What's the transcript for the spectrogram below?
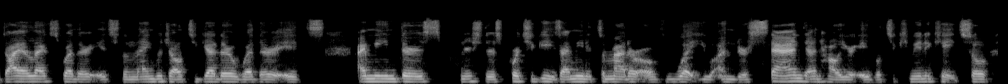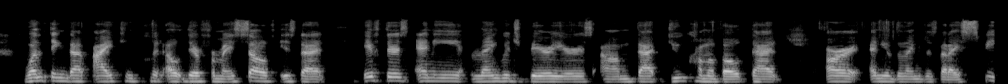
dialects, whether it's the language altogether, whether it's, I mean, there's Spanish, there's Portuguese. I mean, it's a matter of what you understand and how you're able to communicate. So, one thing that I can put out there for myself is that if there's any language barriers um, that do come about that are any of the languages that I speak,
